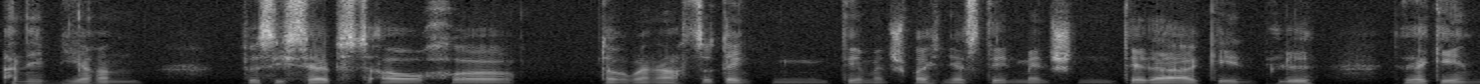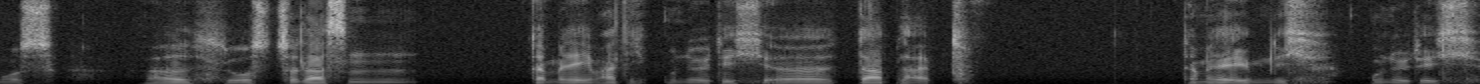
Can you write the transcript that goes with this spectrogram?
animieren, für sich selbst auch äh, darüber nachzudenken, dementsprechend jetzt den Menschen, der da gehen will, der da gehen muss, loszulassen, damit er eben halt nicht unnötig äh, da bleibt. Damit er eben nicht unnötig,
